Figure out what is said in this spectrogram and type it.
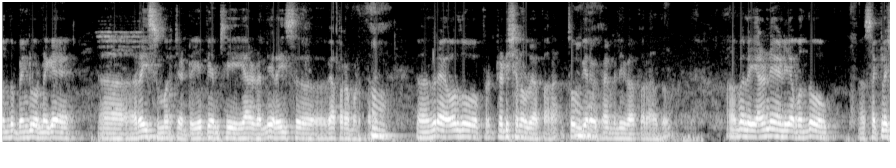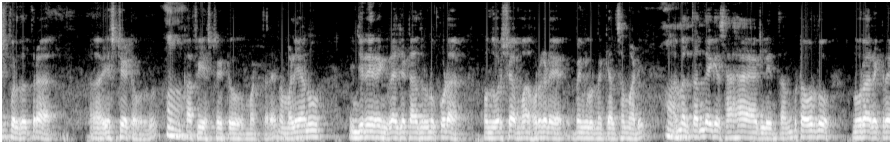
ಬಂದು ಬೆಂಗಳೂರಿನಾಗೆ rice merchant A P M C ಯಾರ್ಡಲ್ಲಿ ರೈಸ್ ವ್ಯಾಪಾರ ಮಾಡ್ತಾರೆ. ಅಂದರೆ ಅವ್ರದ್ದು ಟ್ರೆಡಿಷನಲ್ ವ್ಯಾಪಾರ ತೂಬ್ಗೆರೆ ಫ್ಯಾಮಿಲಿ ವ್ಯಾಪಾರ ಅದು. ಆಮೇಲೆ ಎರಡನೇ ಅಳಿಯ ಬಂದು ಸಕಲೇಶ್ಪುರದ ಹತ್ರ ಎಸ್ಟೇಟ್ ಅವ್ರದ್ದು. ಕಾಫಿ ಎಸ್ಟೇಟು ಮಾಡ್ತಾರೆ. ನಮ್ಮ ಅಳಿಯನೂ ಇಂಜಿನಿಯರಿಂಗ್ ಗ್ರ್ಯಾಜುಯೇಟ್ ಆದ್ರೂ ಕೂಡ ಒಂದು ವರ್ಷ ಮ ಹೊರಗಡೆ ಬೆಂಗಳೂರಿನ ಕೆಲಸ ಮಾಡಿ. ಆಮೇಲೆ ತಂದೆಗೆ ಸಹಾಯ ಆಗಲಿ ಅಂತ ಅಂದ್ಬಿಟ್ಟು ಅವ್ರದ್ದು ನೂರಾರು ಎಕರೆ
